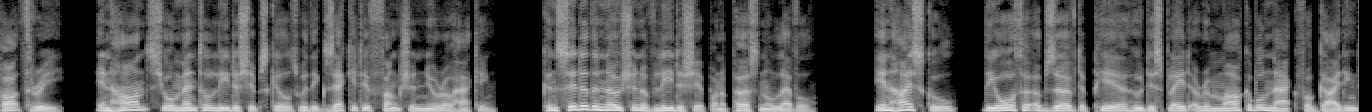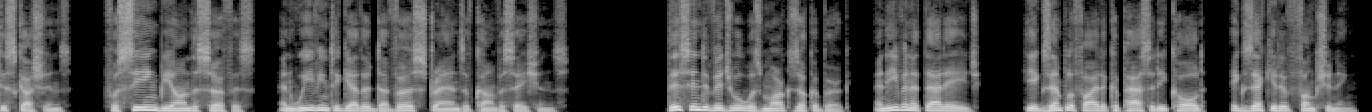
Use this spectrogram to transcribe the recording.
Part 3 Enhance your mental leadership skills with executive function neurohacking. Consider the notion of leadership on a personal level. In high school, the author observed a peer who displayed a remarkable knack for guiding discussions, for seeing beyond the surface, and weaving together diverse strands of conversations. This individual was Mark Zuckerberg, and even at that age, he exemplified a capacity called executive functioning,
